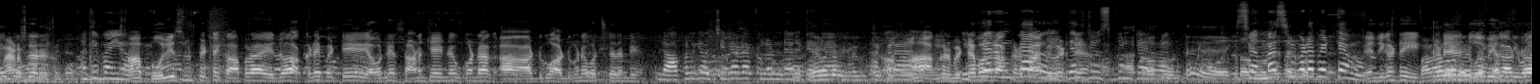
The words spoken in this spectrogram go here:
మేడం గారు అది భయం. ఆ పోలీసులు పెట్టే కాపలా ఏదో అక్కడే పెట్టి ఎవరిని స్నానం చేయనివ్వకుండా అడ్డుకు అడ్డుకునే వచ్చు కదండి. లోపలికి వచ్చేటప్పుడు అక్కడ ఉండాలి కదా. అక్కడ ఆ, అక్కడ పెట్టే బదులు అక్కడ కాపీ పెడితే. స్విమ్మర్స్ కూడా పెట్టాము. ఎందుకంటే ఇక్కడే ధోబిఘాట్లో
